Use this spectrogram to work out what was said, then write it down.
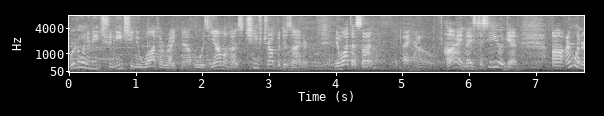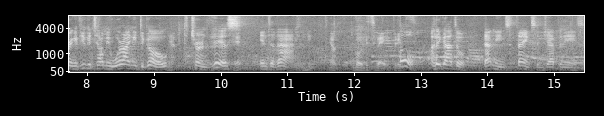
We're going to meet Shunichi Niwata right now, who is Yamaha's chief trumpet designer. Niwata-san, Hi, hello. Hi, nice to see you again. Uh, I'm wondering if you can tell me where I need to go Yeah. to turn this into that. Yeah, go this way, please. Oh, arigato. That means thanks in Japanese.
